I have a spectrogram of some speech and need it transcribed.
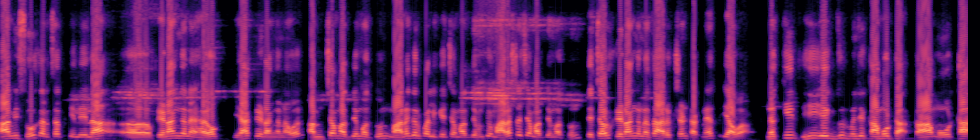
हा आम्ही स्वखर्चात केलेला क्रीडांगण आहे. हो, ह्या या क्रीडांगणावर आमच्या माध्यमातून महानगरपालिकेच्या माध्यमातून किंवा महाराष्ट्राच्या माध्यमातून त्याच्यावर क्रीडांगणाचं आरक्षण टाकण्यात यावा. नक्कीच ही एकजूट म्हणजे कामोठा का मोठा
